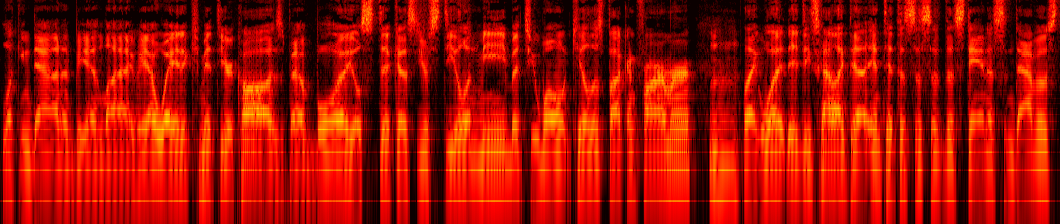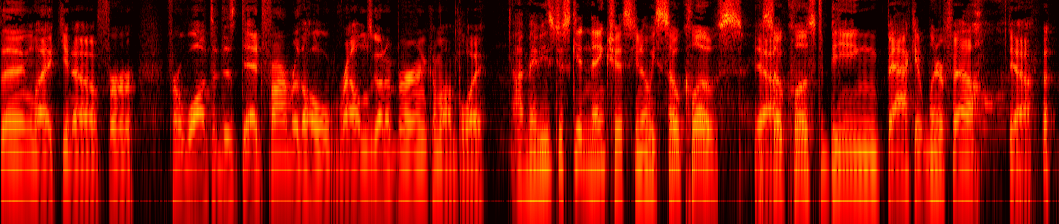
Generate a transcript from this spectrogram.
looking down and being like, yeah, way to commit to your cause, but boy. You'll stick us, you're stealing me, but you won't kill this fucking farmer. Like, what? It, it's kind of like the antithesis of the Stannis and Davos thing. Like, you know, for for want of this dead farmer, the whole realm's going to burn. Come on, boy. Uh, maybe he's just getting anxious. You know, he's so close. He's Yeah. so close to being back at Winterfell. Yeah,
